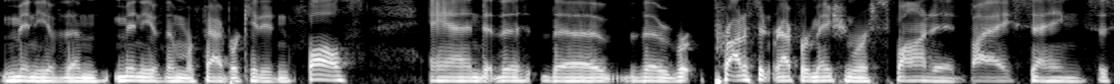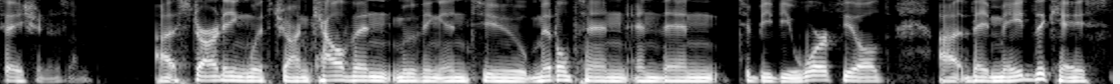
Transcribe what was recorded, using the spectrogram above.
Many of them, many of them were fabricated and false. And the the the Protestant Reformation responded by saying cessationism uh, starting with John Calvin, moving into Middleton, and then to B.B. Warfield, uh, they made the case.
